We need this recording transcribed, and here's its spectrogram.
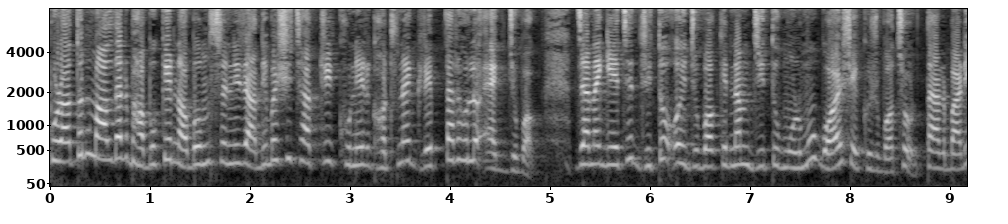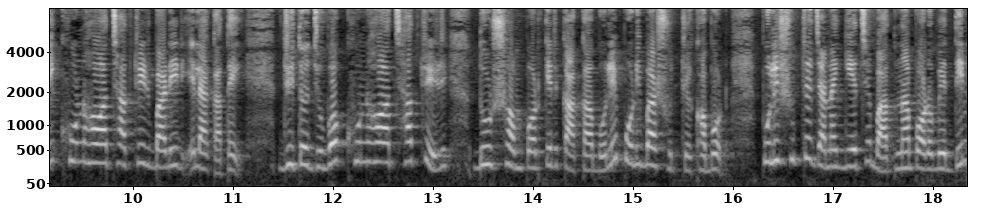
পুরাতন মালদার ভাবুকে নবম শ্রেণির আদিবাসী ছাত্রী খুনের ঘটনায় গ্রেপ্তার হলো এক যুবক। জানা গিয়েছে, ধৃত ওই যুবকের নাম জিতু মুর্মু, বয়স একুশ বছর। তার বাড়ি খুন হওয়া ছাত্রীর বাড়ির এলাকাতেই। ধৃত যুবক খুন হওয়া ছাত্রীর দূর সম্পর্কের কাকা বলে পরিবার সূত্রে খবর। পুলিশ সূত্রে জানা গিয়েছে, বাদনা পরবের দিন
